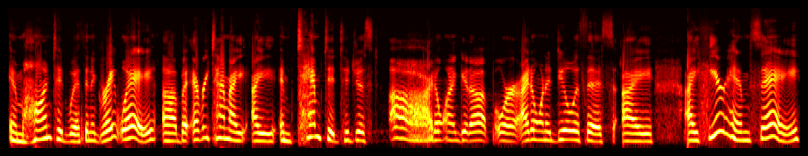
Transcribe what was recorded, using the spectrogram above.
am haunted with in a great way. Uh, but every time I, I am tempted to just, oh, I don't want to get up or I don't want to deal with this, I, I hear him say,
